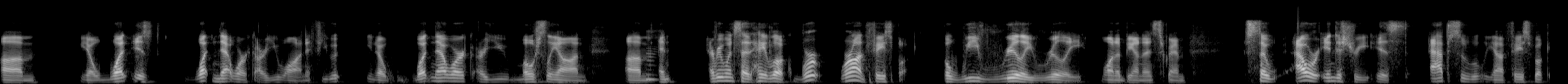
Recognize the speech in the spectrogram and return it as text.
um, you know, what is what network are you on? If you you know what network are you mostly on? Um, mm-hmm. And everyone said, hey, look, we're we're on Facebook, but we really really want to be on Instagram. So our industry is absolutely on Facebook.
